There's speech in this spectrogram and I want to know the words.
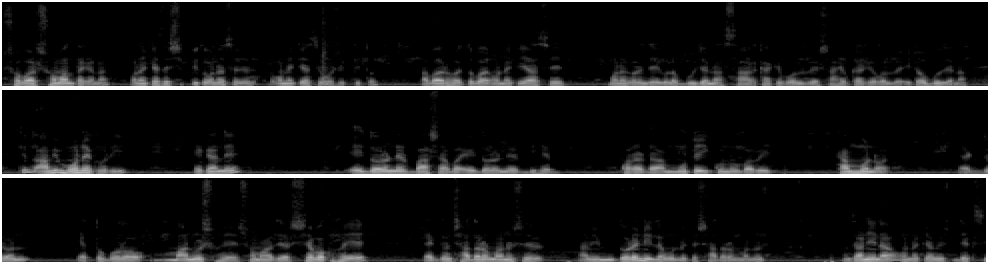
সবার সমান থাকে না। অনেকে আছে শিক্ষিত, অনেকে অনেকে আছে অশিক্ষিত। আবার হয়তো বা অনেকে আছে, মনে করেন যে এগুলো বুঝে না, স্যার কাকে বলবে, সাহেব কাকে বলবে, এটাও বুঝে না। কিন্তু আমি মনে করি, এখানে এই ধরনের বাসা বা এই ধরনের বিহেভ করাটা মোটেই কোনোভাবেই কাম্য নয়। একজন এত বড় মানুষ হয়ে, সমাজের সেবক হয়ে, একজন সাধারণ মানুষের, আমি ধরে নিলাম অনেকে সাধারণ মানুষ জানি না, ওনাকে আমি দেখছি,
